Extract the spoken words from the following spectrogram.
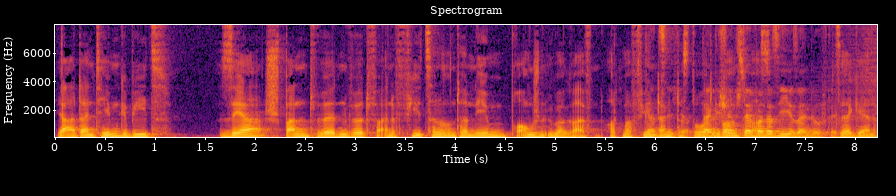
ja, dein Themengebiet sehr spannend werden wird für eine Vielzahl an Unternehmen, branchenübergreifend. Ottmar, vielen Ganz Dank, sicher. dass du heute Dankeschön, bei uns Stefan, warst. dass ich hier sein durfte. Sehr gerne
